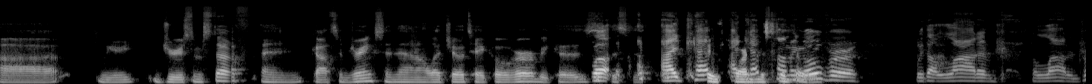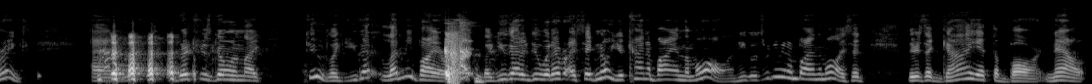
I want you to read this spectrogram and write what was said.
Uh we drew some stuff and got some drinks and then I'll let Joe take over because Well, this is I kept I kept coming over with a lot of a lot of drinks, and Rich, was going like, "Dude, like you got let me buy a like you got to do whatever." I said, "No, you're kind of buying them all." And he goes, "What do you mean I'm buying them all?" I said, "There's a guy at the bar now.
